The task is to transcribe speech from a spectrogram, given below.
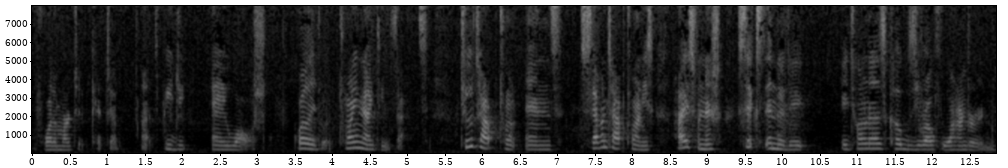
before the market catch up. That's PGA Walsh. Corey LaJoie, 2019 stats. Two top 20s, seven top 20s, highest finish, sixth in the Day- Daytona's Coke Zero 400.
